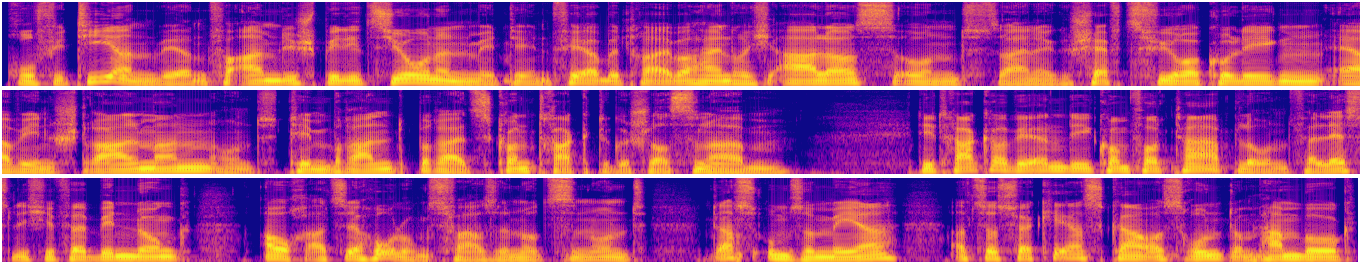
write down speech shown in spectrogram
Profitieren werden vor allem die Speditionen, mit den Fährbetreiber Heinrich Ahlers und seine Geschäftsführerkollegen Erwin Strahlmann und Tim Brandt bereits Kontrakte geschlossen haben. Die Tracker werden die komfortable und verlässliche Verbindung auch als Erholungsphase nutzen und das umso mehr, als das Verkehrschaos rund um Hamburg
